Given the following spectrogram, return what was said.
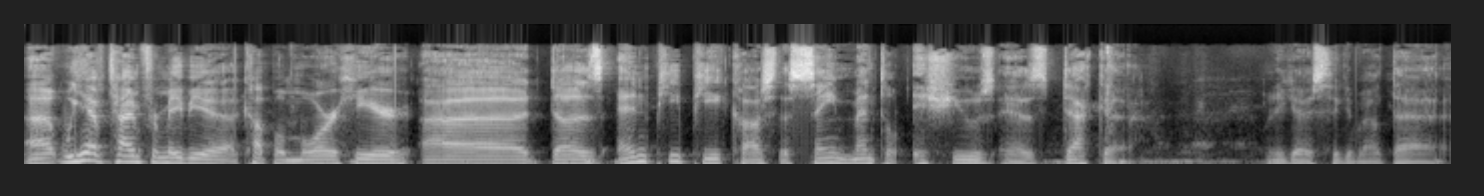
Uh, we have time for maybe a couple more here. Uh, does NPP cause the same mental issues as DECA? What do you guys think about that?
